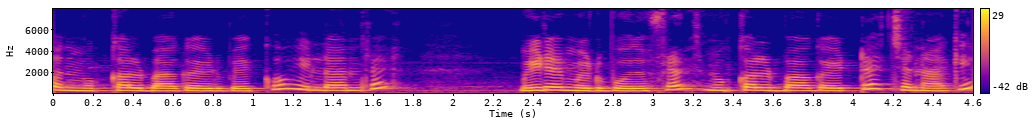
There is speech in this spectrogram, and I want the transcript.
ಒಂದು ಮುಕ್ಕಾಲು ಭಾಗ ಇಡಬೇಕು. ಇಲ್ಲಾಂದರೆ ಮೀಡಿಯಮ್ ಇಡ್ಬೋದು ಫ್ರೆಂಡ್ಸ್ ಮುಕ್ಕಾಲು ಭಾಗ ಇಟ್ಟರೆ ಚೆನ್ನಾಗಿ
